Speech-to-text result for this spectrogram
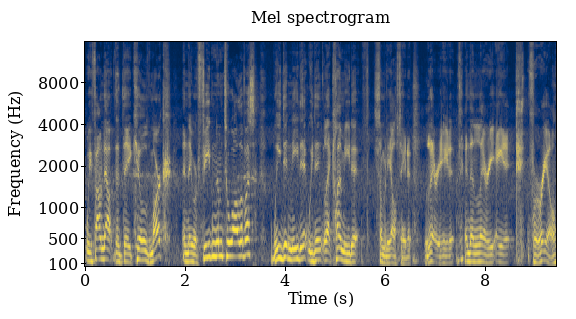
we found out that they killed Mark and they were feeding them to all of us. We didn't eat it. We didn't let Clem eat it. Somebody else ate it. Larry ate it. And then Larry ate it for real.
